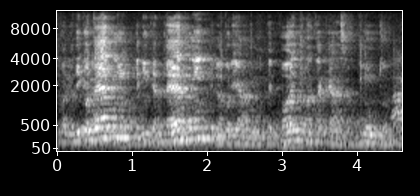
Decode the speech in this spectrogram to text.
quando dico Terni, venite a Terni e lavoriamo e poi tornate a casa, punto.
